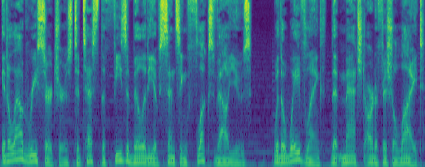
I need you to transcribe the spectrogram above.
It allowed researchers to test the feasibility of sensing flux values with a wavelength that matched artificial light.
